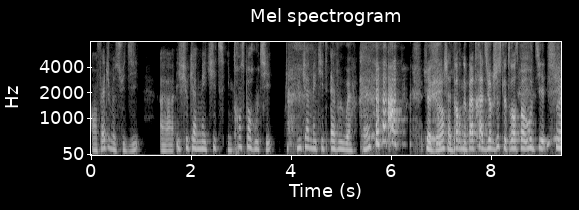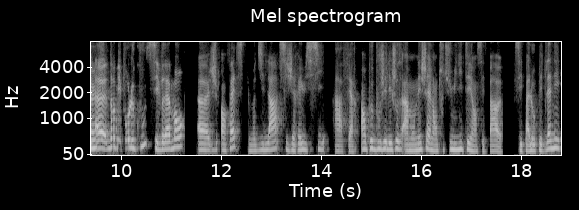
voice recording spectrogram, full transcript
En fait je me suis dit euh, if you can make it in transport routier You can make it everywhere. J'adore. J'adore ne pas traduire juste le transport routier. Euh, non, mais pour le coup, c'est vraiment. Euh, en fait, je me dis là, si j'ai réussi à faire un peu bouger les choses à mon échelle, en toute humilité, hein, c'est pas, c'est pas l'OP de l'année.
